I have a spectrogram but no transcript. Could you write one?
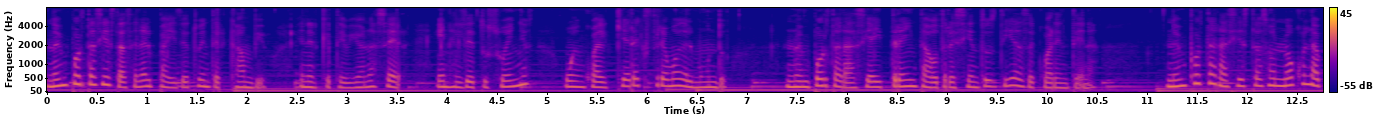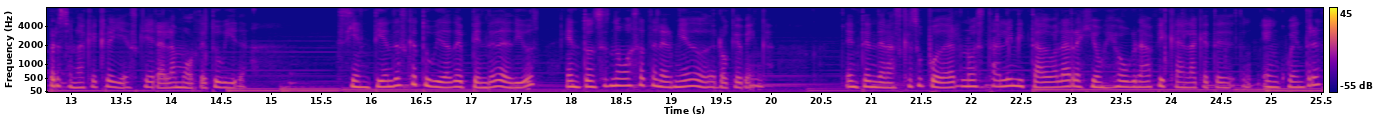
No importa si estás en el país de tu intercambio, en el que te vio nacer, en el de tus sueños o en cualquier extremo del mundo. No importará si hay 30 o 300 días de cuarentena. No importará si estás o no con la persona que creías que era el amor de tu vida. Si entiendes que tu vida depende de Dios, entonces no vas a tener miedo de lo que venga. Entenderás que su poder no está limitado a la región geográfica en la que te encuentres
